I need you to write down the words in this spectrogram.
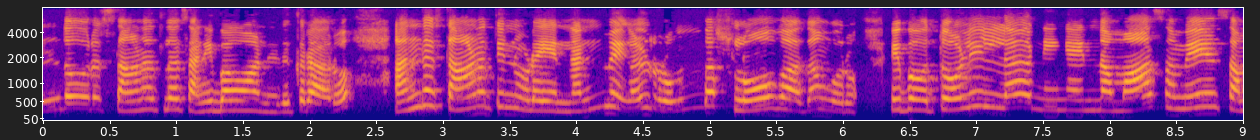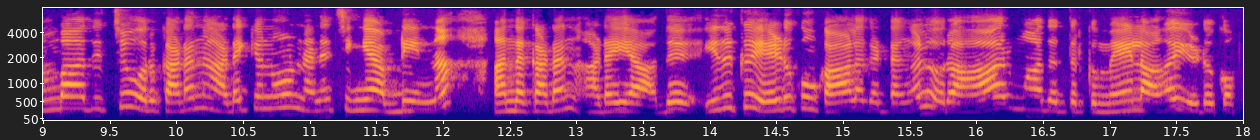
எந்த ஒரு ஸ்தானத்துல சனி பகவான் இருக்கிறாரோ அந்த ஸ்தானத்தினுடைய நன்மைகள் ரொம்ப ஸ்லோவா தான் வரும். இப்போ தொழில்ல நீங்க இந்த மாசமே சம்பாதிச்சு ஒரு கடனை அடைக்கணும்னு நினைச்சீங்க அப்படின்னா அந்த கடன் அடையாது. இதுக்கு எடுக்கும் காலகட்டங்கள் ஒரு ஆறு மாதத்திற்கு மேலாக எடுக்கும்.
